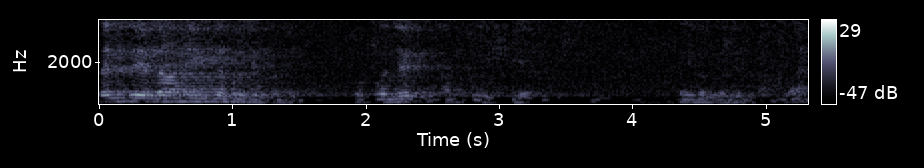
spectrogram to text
Then இது எல்லாமே இங்க ப்ரொஜெக்ட் பண்ணி. So project up to here. So இத ப்ரொஜெக்ட் பண்ணுறேன்.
